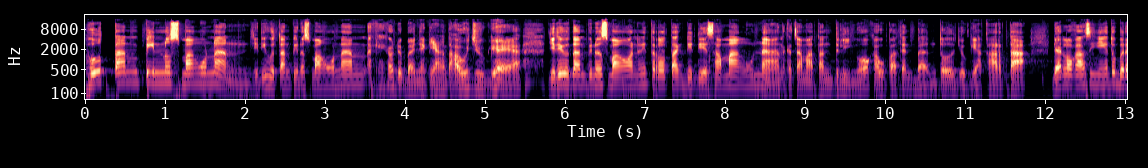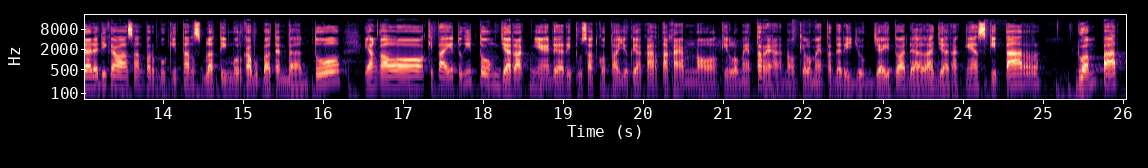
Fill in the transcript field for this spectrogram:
hutan pinus Mangunan. Jadi hutan pinus Mangunan kayaknya udah banyak yang tahu juga ya. Jadi hutan pinus Mangunan ini terletak di Desa Mangunan, Kecamatan Delingo, Kabupaten Bantul Yogyakarta. Dan lokasinya itu berada di kawasan perbukitan sebelah timur Kabupaten Bantul yang kalau kita hitung-hitung jaraknya dari pusat kota Yogyakarta kayak 0 km ya, 0 km dari Jogja itu adalah jaraknya sekitar 24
